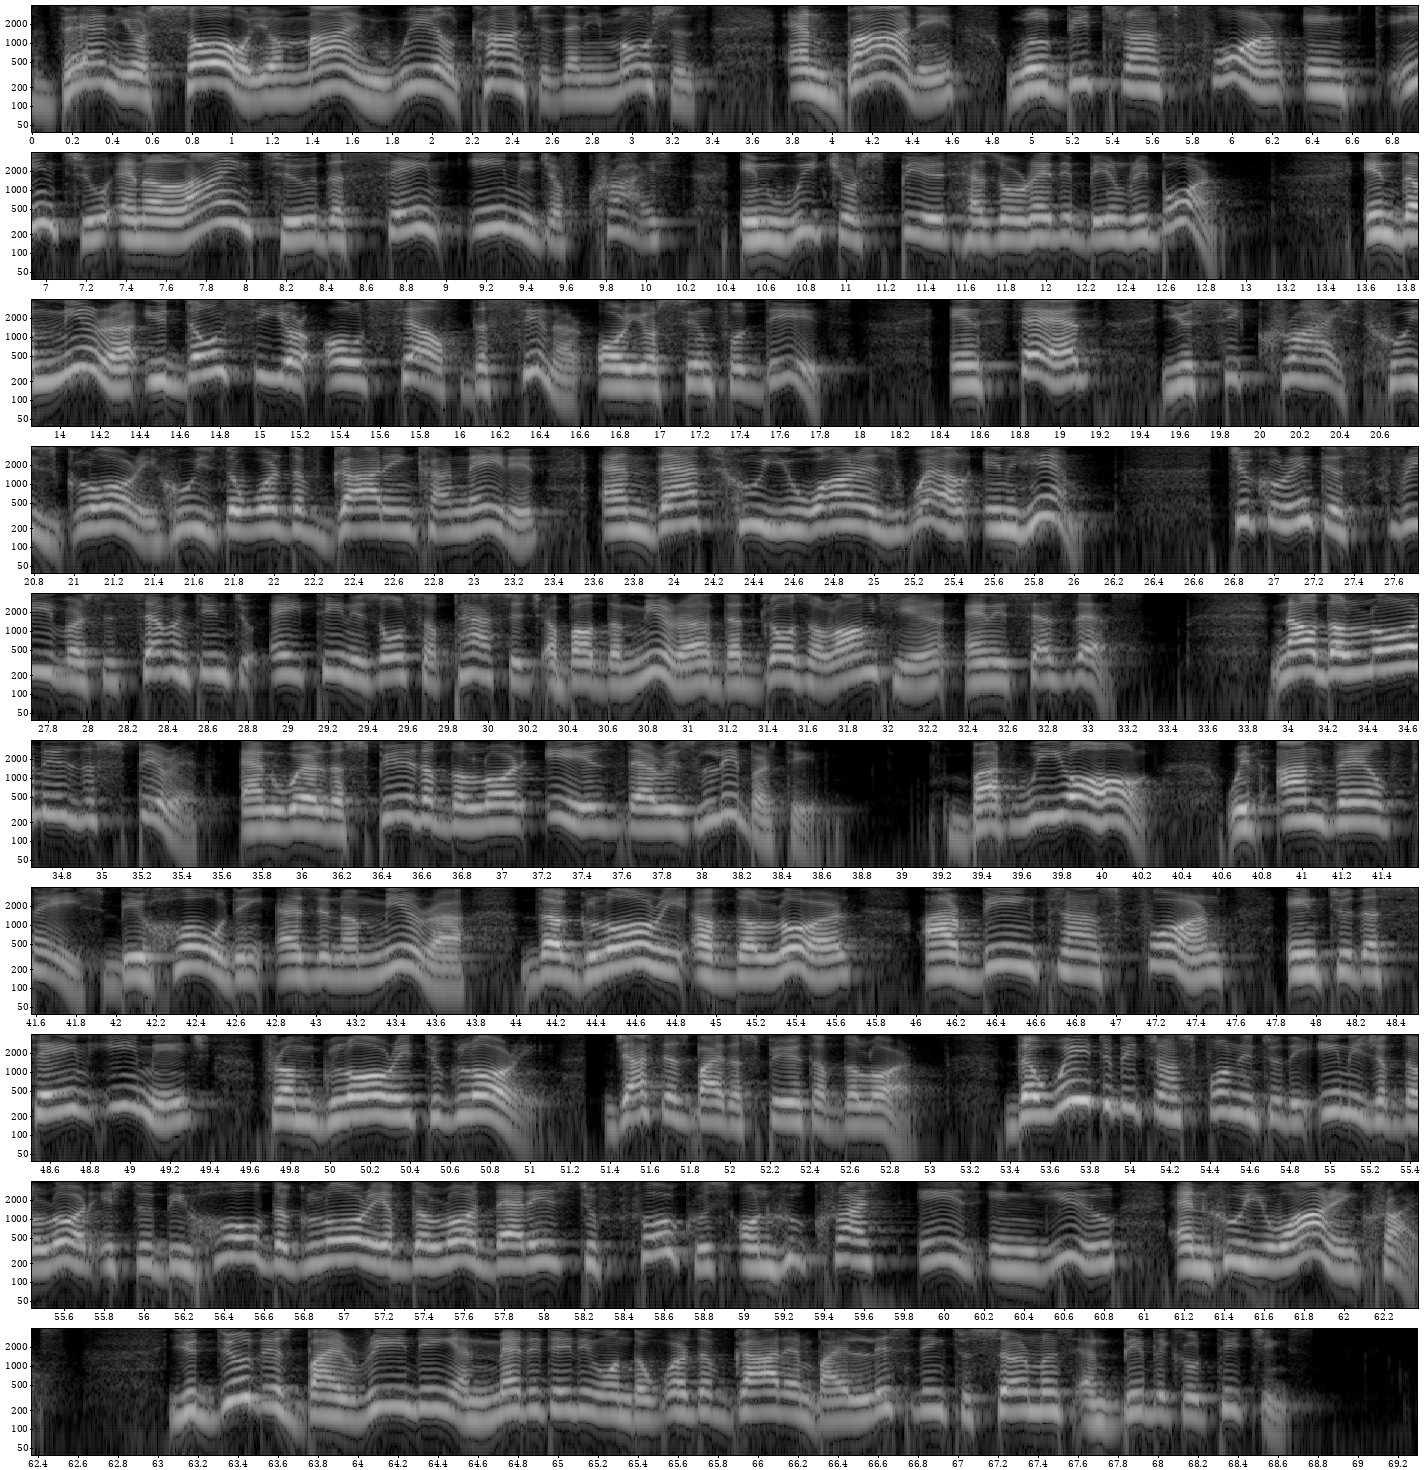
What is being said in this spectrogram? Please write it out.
Then your soul, your mind, will, conscience, and emotions and body will be transformed in, into and aligned to the same image of Christ in which your spirit has already been reborn. In the mirror, you don't see your old self, the sinner, or your sinful deeds. Instead, you see Christ, who is glory, who is the Word of God incarnated, and that's who you are as well in Him. 2 Corinthians 3, verses 17 to 18 is also a passage about the mirror that goes along here, and it says this Now the Lord is the Spirit, and where the Spirit of the Lord is, there is liberty. But we all, with unveiled face, beholding as in a mirror the glory of the Lord, are being transformed into the same image from glory to glory, just as by the Spirit of the Lord. The way to be transformed into the image of the Lord is to behold the glory of the Lord, that is, to focus on who Christ is in you and who you are in Christ. You do this by reading and meditating on the Word of God and by listening to sermons and biblical teachings.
